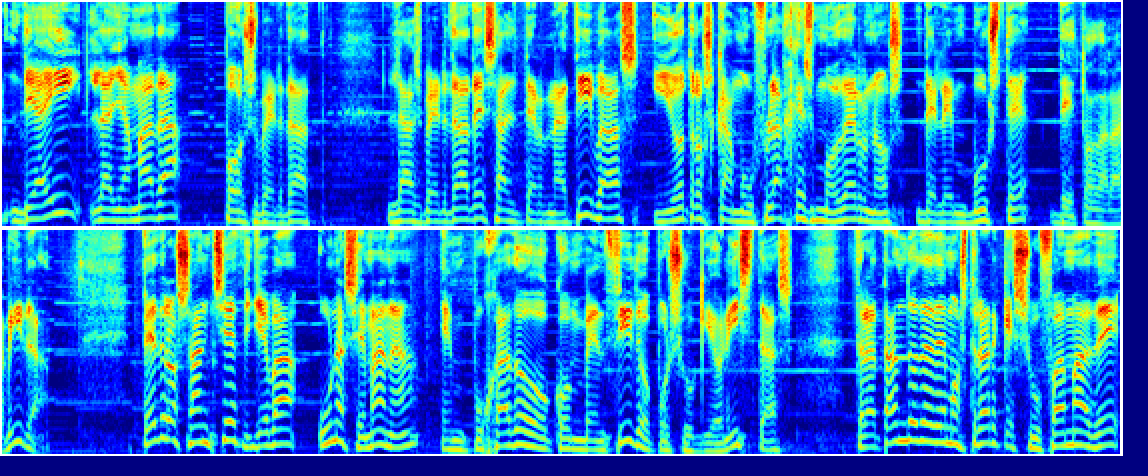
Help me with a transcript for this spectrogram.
De ahí la llamada posverdad, las verdades alternativas y otros camuflajes modernos del embuste de toda la vida. Pedro Sánchez lleva una semana, empujado o convencido por sus guionistas, tratando de demostrar que su fama de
